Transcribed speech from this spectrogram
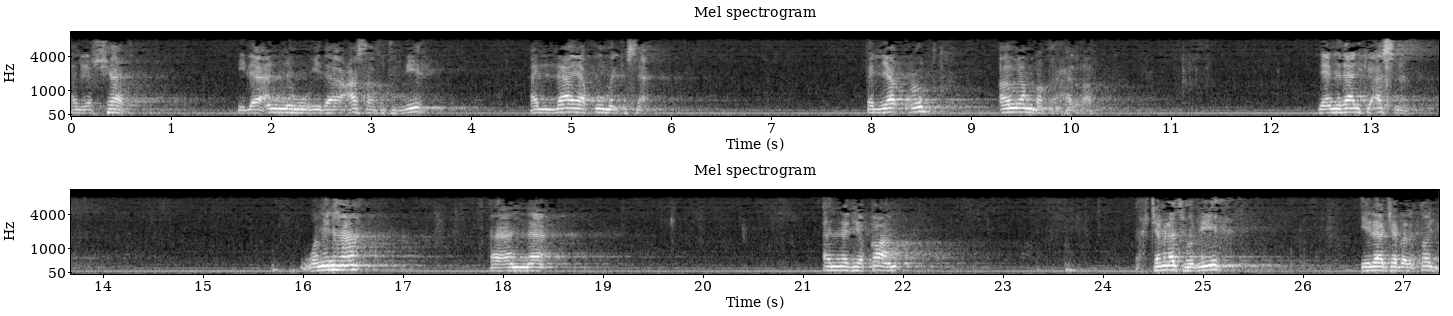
الإرشاد إلى أنه إذا عصفت الريح أن لا يقوم الإنسان بل يقعد أو ينبطح على الأرض لأن ذلك أسلم. ومنها أن الذي قام احتملته الريح إلى جبل طيب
